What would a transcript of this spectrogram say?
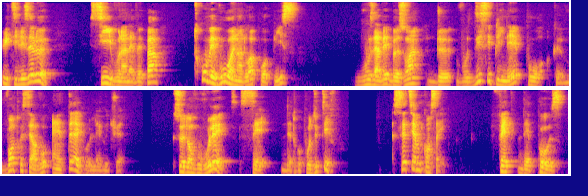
utilisez-le. Si vous n'en avez pas, trouvez-vous un endroit propice. Vous avez besoin de vous discipliner pour que votre cerveau intègre les rituels. Ce dont vous voulez, c'est d'être productif. Septième conseil, faites des pauses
